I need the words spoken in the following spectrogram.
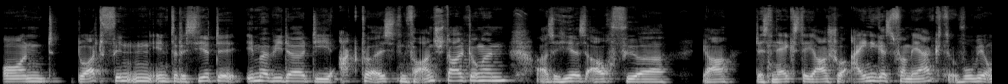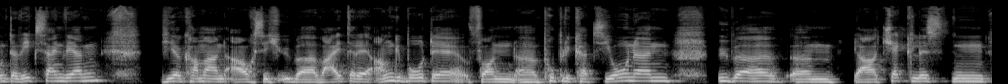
Und dort finden Interessierte immer wieder die aktuellsten Veranstaltungen. Also hier ist auch für ja, das nächste Jahr schon einiges vermerkt, wo wir unterwegs sein werden. Hier kann man auch sich über weitere Angebote von äh, Publikationen, über ähm, ja, Checklisten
